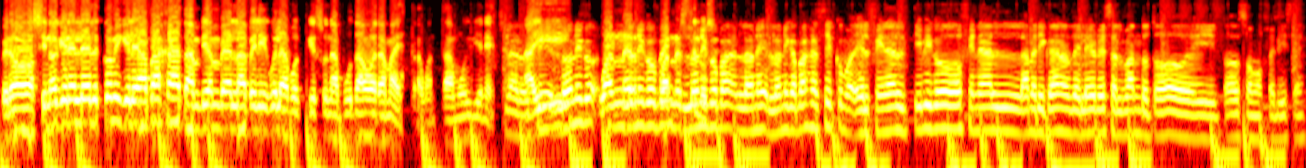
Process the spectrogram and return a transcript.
Pero si no quieren leer el cómic y les da paja, también vean la película porque es una puta obra maestra, weón. Está muy bien hecha. Claro, ahí sí, lo único, Warner, lo único, Warner lo único la, la única paja sí es como el final típico final americano del héroe salvando todo y todos somos felices.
